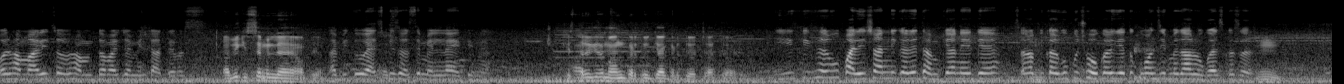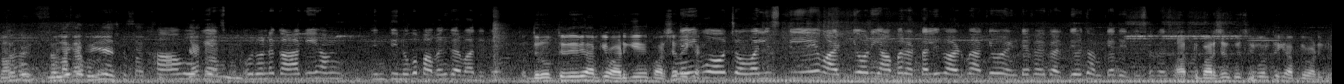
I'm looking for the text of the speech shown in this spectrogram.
और हमारी तो हम तो हमारी ज़मीन चाहते हैं बस। अभी किससे मिलना है आप अभी तो एस पी सर से मिलना है थी मैं। किस तरीके से मांग करते हो? क्या करते हो? चाहते हो ये कि सर वो परेशान नहीं करे धमकियाँ नहीं दे। सर अभी कल को कुछ होकर गया तो कौन जिम्मेदार होगा इसका सर? हुई है इसके साथ? हाँ हो। गया उन्होंने? कहा कि हम इन तीनों को पाबंद करवा देते हैं। तो द्रौपदी देवी आपके वार्ड की पार्षद नहीं वो चौवालीस की है वार्ड की और यहाँ पर अड़तालीस वार्ड में आके वो इंटरफेयर करती है और धमकियाँ देती है आपके पार्षद कुछ नहीं बोलते कि आपके वार्ड के?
